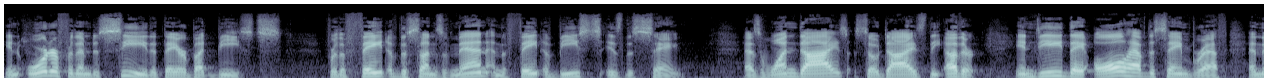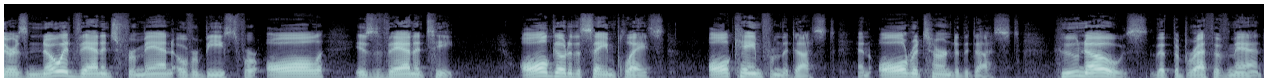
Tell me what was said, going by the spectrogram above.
in order for them to see that they are but beasts. For the fate of the sons of men and the fate of beasts is the same. As one dies, so dies the other. Indeed, they all have the same breath, and there is no advantage for man over beast, for all is vanity. All go to the same place. All came from the dust, and all return to the dust. Who knows that the breath of man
